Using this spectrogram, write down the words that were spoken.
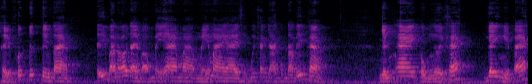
thì phước đức tiêu tan. Ý bà nói đây mà mỉa ai mà mỉa mai ai thì quý khán giả cũng đã biết, ha những ai cùng người khác gây nghiệp ác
